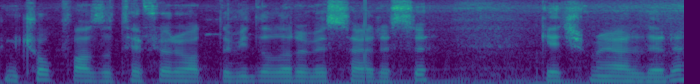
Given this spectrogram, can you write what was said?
Çünkü çok fazla teferruatlı vidaları vesairesi geçme yerleri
